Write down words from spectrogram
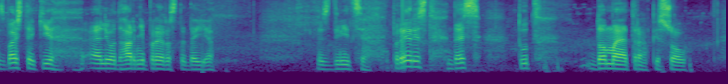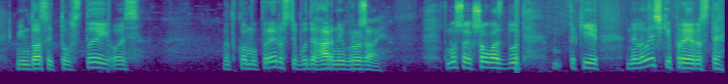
Ось бачите, які Еліот гарні прирости дає. Ось дивіться, приріст десь тут до метра пішов. Він досить товстий, ось на такому прирості буде гарний врожай. Тому що якщо у вас будуть такі невеличкі прирости,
